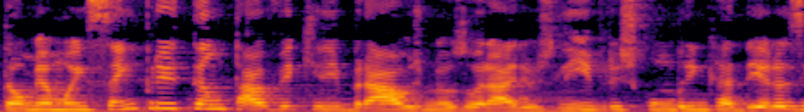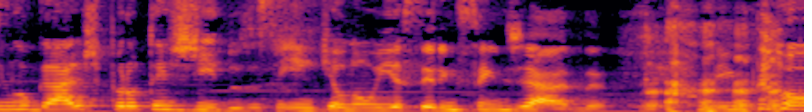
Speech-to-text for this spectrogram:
Então, minha mãe sempre tentava equilibrar os meus horários livres com brincadeiras em lugares protegidos, assim, em que eu não ia ser incendiada. Então,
